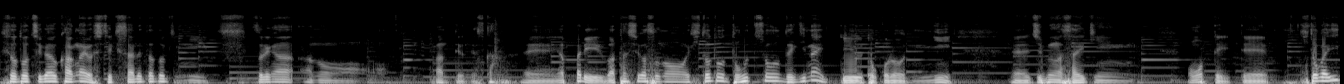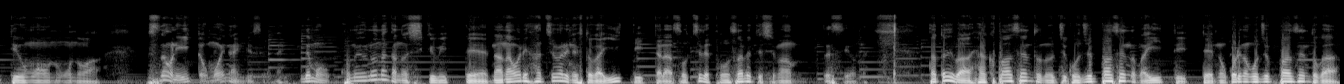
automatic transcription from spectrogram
人と違う考えを指摘された時に、それが、あの、なんていうんですか、えーやっぱり私はその人と同調できないっていうところに、えー自分は最近思っていて、人がいいって思うものは、素直にいいって思えないんですよね。でも、この世の中の仕組みって、7割、8割の人がいいって言ったら、そっちで通されてしまうんですよね。例えば、100%のうち50%がいいって言って、残りの50%が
